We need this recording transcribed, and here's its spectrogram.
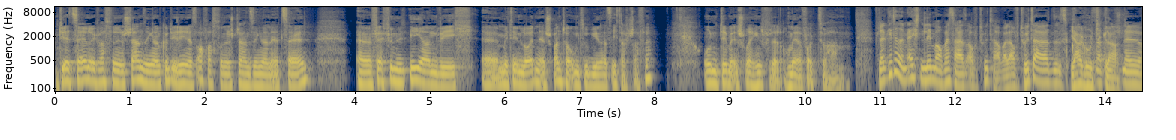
und die erzählen euch was von den Sternsingern, könnt ihr denen jetzt auch was von den Sternsingern erzählen. Äh, vielleicht findet ihr einen Weg, äh, mit den Leuten entspannter umzugehen, als ich das schaffe. Und dementsprechend vielleicht auch mehr Erfolg zu haben. Vielleicht geht das im echten Leben auch besser als auf Twitter, weil auf Twitter das Ja, gut, klar. schnell äh,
